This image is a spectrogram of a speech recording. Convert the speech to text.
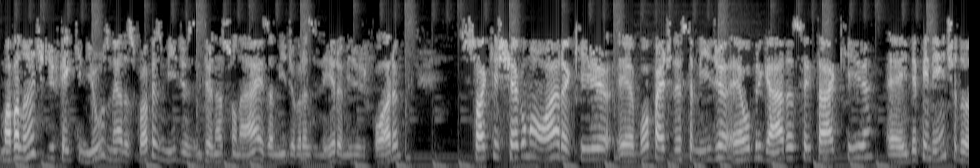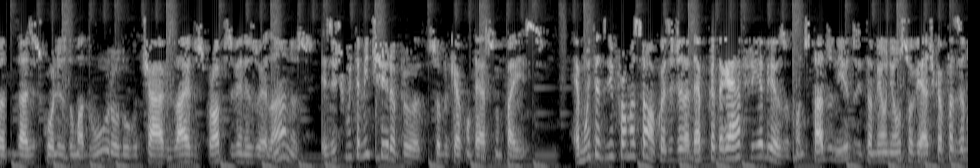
uma avalanche de fake news, né, das próprias mídias internacionais, a mídia brasileira, a mídia de fora. Só que chega uma hora que é, boa parte dessa mídia é obrigada a aceitar que, é, independente do, das escolhas do Maduro, do Chávez lá e dos próprios venezuelanos, existe muita mentira pro, sobre o que acontece no país é muita desinformação, a coisa da época da Guerra Fria mesmo, quando os Estados Unidos e também a União Soviética fazendo,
